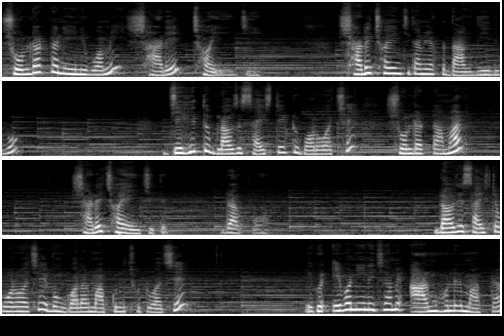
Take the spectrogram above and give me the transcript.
শোল্ডারটা নিয়ে নিব আমি সাড়ে ছয় ইঞ্চি। সাড়ে ছয় ইঞ্চিতে আমি একটা দাগ দিয়ে দিব। যেহেতু ব্লাউজের সাইজটা একটু বড় আছে শোল্ডারটা আমার সাড়ে ছয় ইঞ্চিতে রাখব। ব্লাউজের সাইজটা বড় আছে এবং গলার মাপগুলো ছোট আছে। এবার এবার নিয়ে নিচ্ছি আমি আর্ম হোলের মাপটা।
